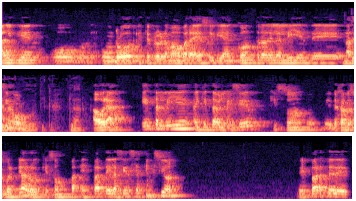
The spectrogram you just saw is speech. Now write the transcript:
alguien o un robot que esté programado para eso iría en contra de las leyes de De la Asimov. robótica, claro. Ahora, estas leyes hay que establecer que son, eh, dejarlo súper claro, que son es parte de la ciencia ficción. Es parte de,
